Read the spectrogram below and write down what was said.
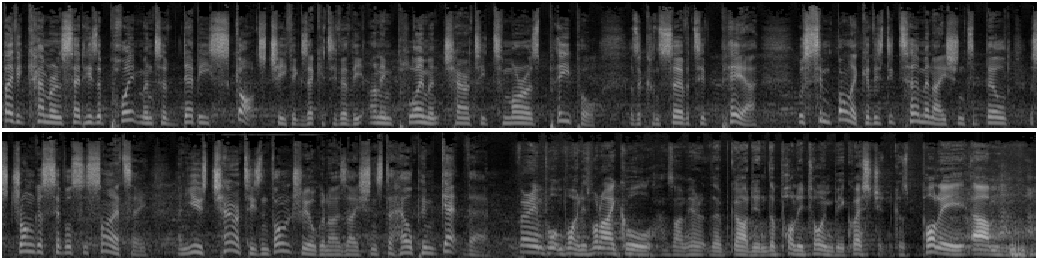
David Cameron said his appointment of Debbie Scott, Chief Executive of the unemployment charity Tomorrow's People, as a Conservative peer, was symbolic of his determination to build a stronger civil society and use charities and voluntary organisations to help him get there. Very important point is what I call, as I'm here at The Guardian, the Polly Toynbee question. Because Polly. Um,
